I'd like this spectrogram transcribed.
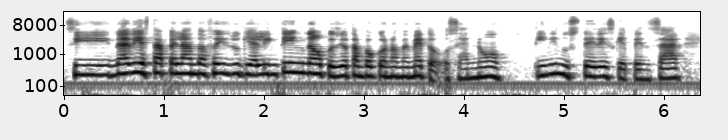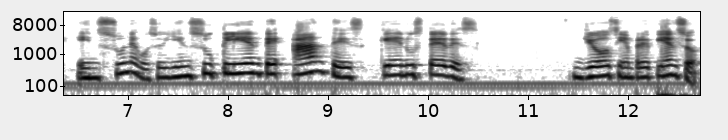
Si nadie está apelando a Facebook y a LinkedIn, no, pues yo tampoco no me meto. O sea, no. Tienen ustedes que pensar en su negocio y en su cliente antes que en ustedes. Yo siempre pienso,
